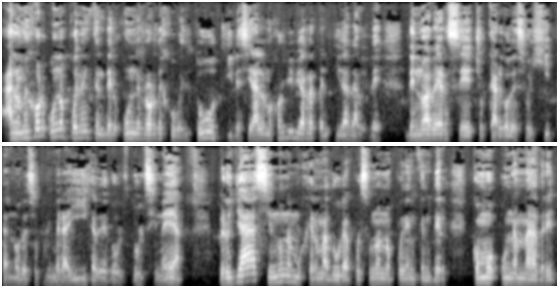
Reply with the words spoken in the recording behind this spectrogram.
a lo mejor uno puede entender un error de juventud y decir, a lo mejor vivió arrepentida de, no haberse hecho cargo de su hijita, ¿no? De su primera hija, de Dulcinea. Pero ya siendo una mujer madura, pues uno no puede entender cómo una madre,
